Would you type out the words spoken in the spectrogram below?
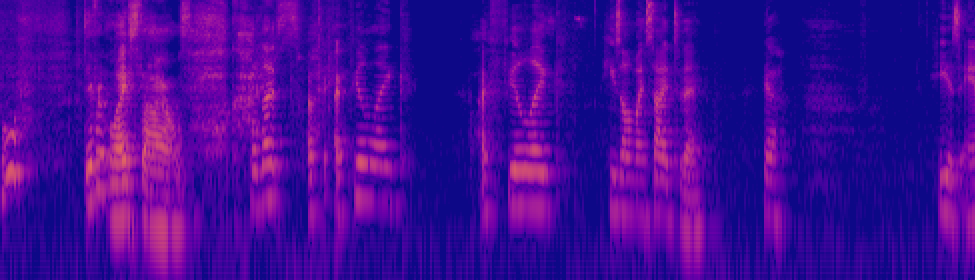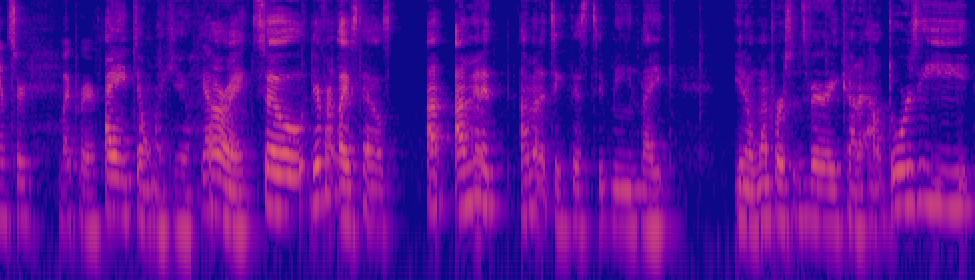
Oof. Different lifestyles. Oh, God. Well, that's okay. I feel like, I feel like he's on my side today. Yeah. He has answered my prayer. I don't like you. Yeah. All right. So different lifestyles. I, I'm gonna I'm gonna take this to mean like, you know, one person's very kind of outdoorsy,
